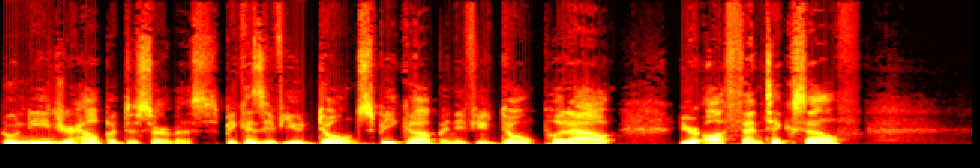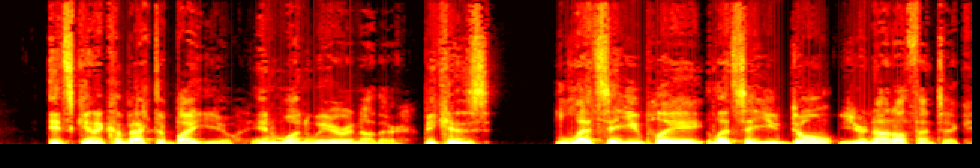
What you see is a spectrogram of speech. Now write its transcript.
who need your help a disservice. Because if you don't speak up and if you don't put out your authentic self, it's going to come back to bite you in one way or another. Because let's say you play, let's say you don't, you're not authentic.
